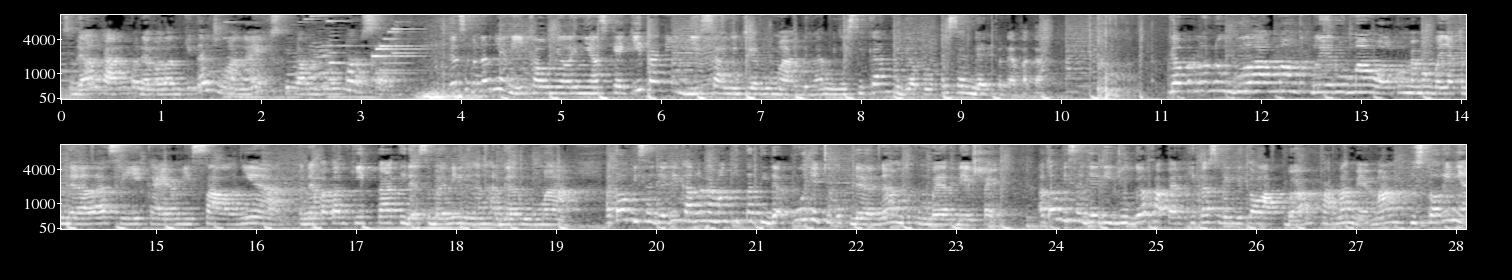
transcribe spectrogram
Sedangkan pendapatan kita cuma naik sekitar 60%. Dan sebenarnya nih kaum milenial kayak kita nih bisa nyicil rumah dengan menyisikan 30% dari pendapatan. Gak perlu nunggu lama untuk beli rumah walaupun memang banyak kendala sih kayak misalnya pendapatan kita tidak sebanding dengan harga rumah atau bisa jadi karena memang kita tidak punya cukup dana untuk membayar DP atau bisa jadi juga KPR kita sering ditolak bank karena memang historinya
